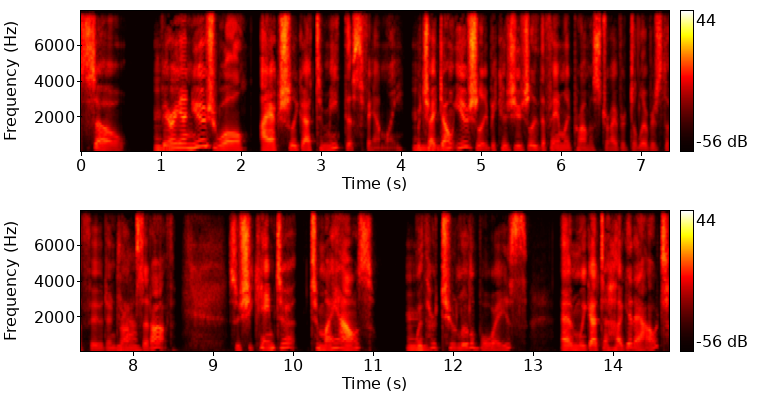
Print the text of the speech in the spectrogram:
So, very Mhm. unusual. I actually got to meet this family, which I Mhm. don't usually because usually the family promise driver delivers the food and Yeah. drops it off. So she came to, to my house Mm. with her two little boys and we got to hug it out.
